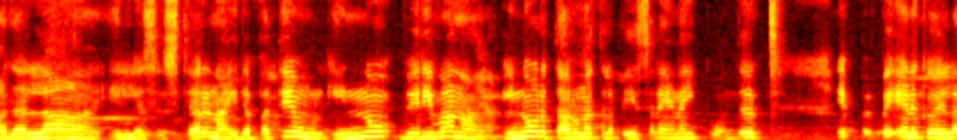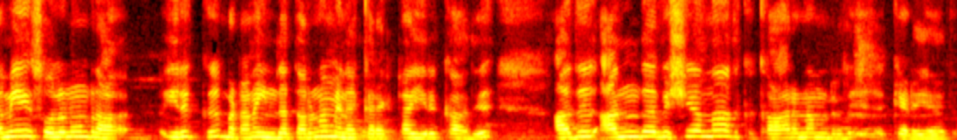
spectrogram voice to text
அதெல்லாம் இல்லை சிஸ்டர் நான் இதை பற்றி உங்களுக்கு இன்னும் விரிவாக நான் இன்னொரு தருணத்தில் பேசுகிறேன் ஏன்னா இப்போ வந்து இப்போ எனக்கு எல்லாமே சொல்லணுன்ற இருக்குது பட் ஆனால் இந்த தருணம் எனக்கு கரெக்டாக இருக்காது. அது அந்த விஷயம்தான் அதுக்கு காரணம்ன்றது கிடையாது.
